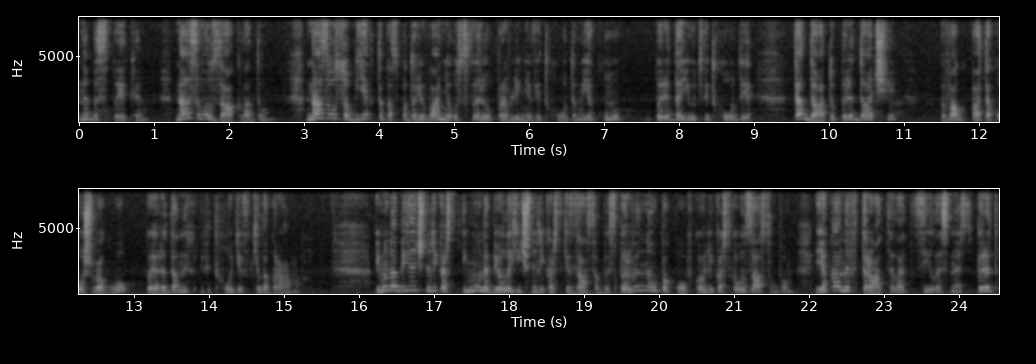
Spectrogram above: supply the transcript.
небезпеки, назву закладу, назву суб'єкта господарювання у сфері управління відходами, якому передають відходи, та дату передачі, а також вагу переданих відходів в кілограмах. Імунобіологічні лікарські, імунобіологічні лікарські засоби з первинною упаковкою лікарського засобу, яка не втратила цілісність перед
